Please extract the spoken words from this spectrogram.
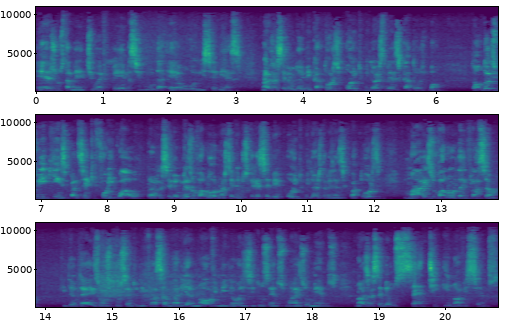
é justamente o FPM, a segunda é o ICMS. Nós recebemos em 2014 8 milhões 314. Bom, então 2015, para dizer que foi igual, para receber o mesmo valor, nós teríamos que receber 8 milhões 314 mais o valor da inflação que deu 10, 11% de inflação, daria 9 milhões e 200 mais ou menos. Nós recebemos 7,900,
